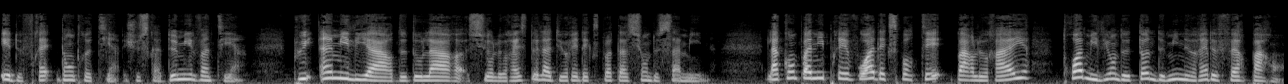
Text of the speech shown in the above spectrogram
et de frais d'entretien jusqu'à 2021 puis un milliard de dollars sur le reste de la durée d'exploitation de sa mine. La compagnie prévoit d'exporter par le rail 3 millions de tonnes de minerais de fer par an.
